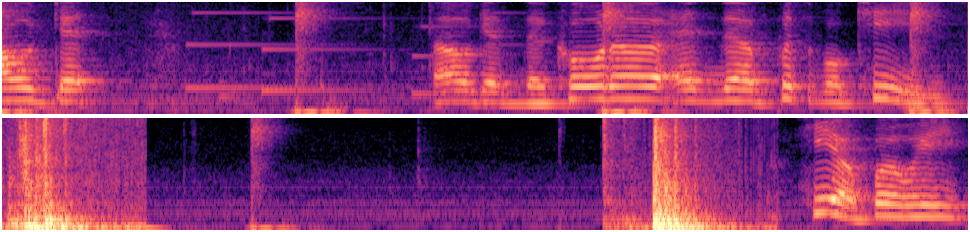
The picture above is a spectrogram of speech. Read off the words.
I'll get I'll get the coda and the principal keys. Here, Bowie.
